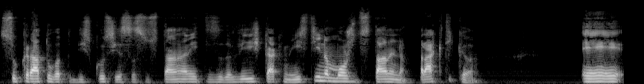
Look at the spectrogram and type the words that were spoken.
Сократовата дискусия с останалите, за да видиш как наистина може да стане на практика, е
